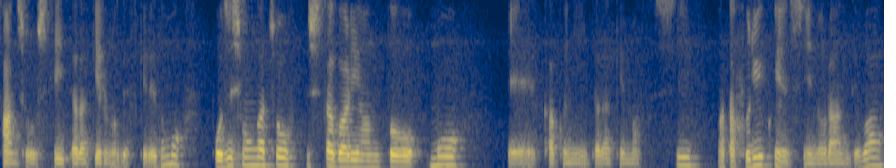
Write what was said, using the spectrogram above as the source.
参照していただけるのですけれども、ポジションが重複したバリアントも、え確認いただけますし、またフリークエンシーの欄では、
